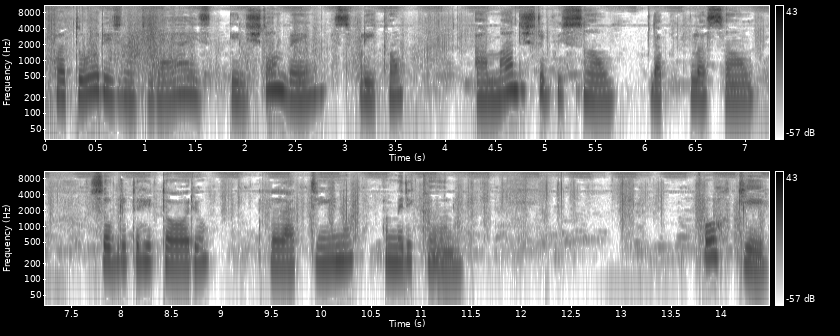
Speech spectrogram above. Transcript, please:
Fatores naturais, eles também explicam a má distribuição da população sobre o território latino-americano. Por quê?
